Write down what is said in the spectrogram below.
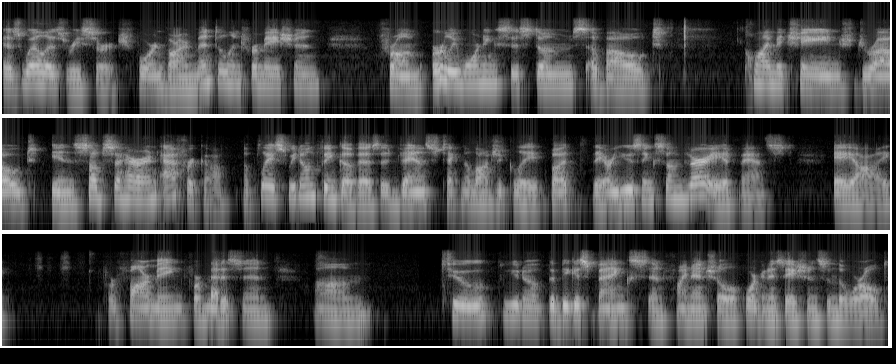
as well as research for environmental information, from early warning systems about climate change, drought in sub Saharan Africa, a place we don't think of as advanced technologically, but they are using some very advanced AI for farming, for medicine, um, to you know the biggest banks and financial organizations in the world.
